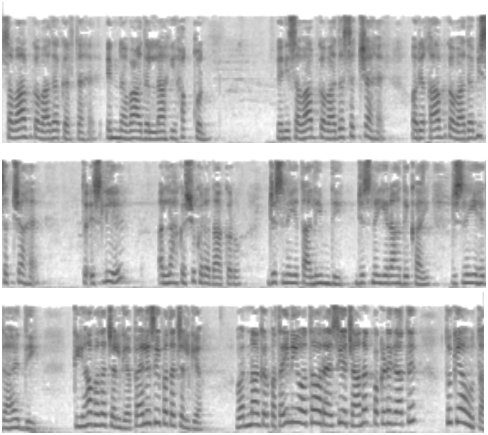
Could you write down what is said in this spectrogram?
ثواب کا وعدہ کرتا ہے۔ ان نواد اللہ حق یعنی ثواب کا وعدہ سچا ہے اور عقاب کا وعدہ بھی سچا ہے۔ تو اس لیے اللہ کا شکر ادا کرو۔ جس نے یہ تعلیم دی، جس نے یہ راہ دکھائی، جس نے یہ ہدایت دی، کہ یہاں پتا چل گیا، پہلے سے ہی پتا چل گیا۔ ورنہ اگر پتہ ہی نہیں ہوتا اور ایسے اچانک پکڑے جاتے، تو کیا ہوتا؟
